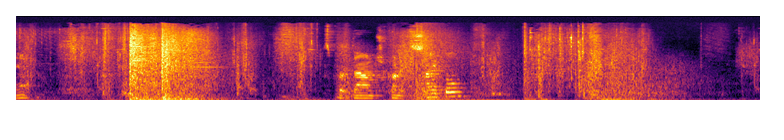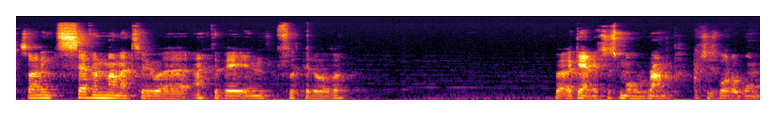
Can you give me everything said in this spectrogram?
Yeah put down Draconic Disciple. So I need 7 mana to uh, activate and flip it over. But again, it's just more ramp, which is what I want.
